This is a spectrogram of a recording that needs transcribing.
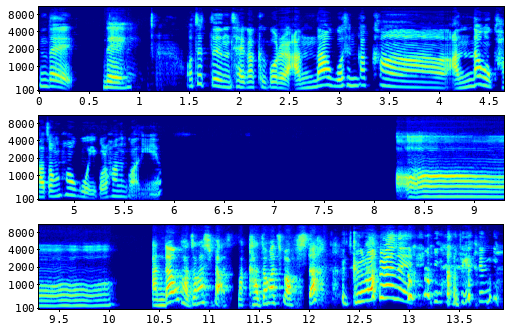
근데 네. 어쨌든 제가 그거를 안다고 생각하 안다고 가정하고 이걸 하는 거 아니에요? 어, 안다고 가정하지 마, 가정하지 맙시다. 그러면은 이거 어떻게 됩니까?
